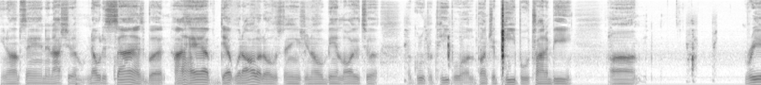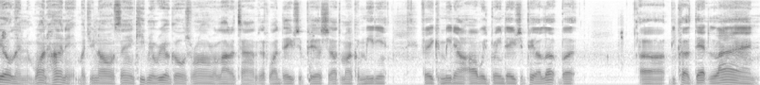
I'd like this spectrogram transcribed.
You know what I'm saying? And I should have noticed signs, but I have dealt with all of those things. You know, being loyal to a, a group of people, a bunch of people, trying to be uh, real and 100. But you know what I'm saying? Keeping real goes wrong a lot of times. That's why Dave Chappelle, shout out to my comedian, fake comedian, I always bring Dave Chappelle up, but uh, because that line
